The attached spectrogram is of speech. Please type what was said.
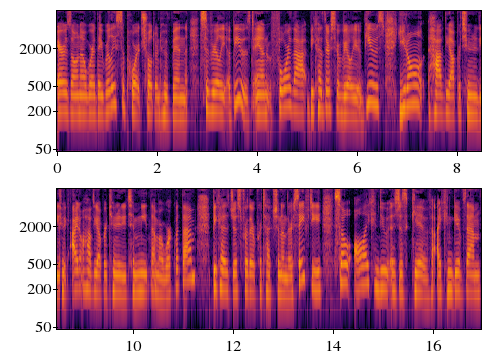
Arizona where they really support children who've been severely abused. And for that, because they're severely abused, you don't have the opportunity, to, I don't have the opportunity to meet them or work with them because just for their protection and their safety. So all I can do is just give. I can give them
